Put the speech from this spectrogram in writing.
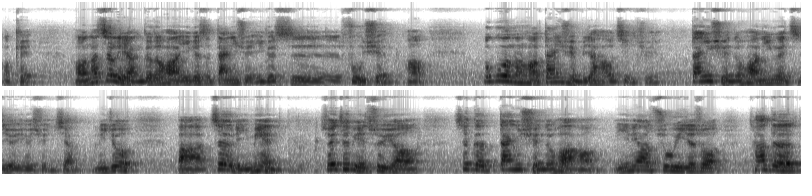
OK，好，那这两个的话，一个是单选，一个是复选，哈。不过呢，哈，单选比较好解决。单选的话，你因为只有一个选项，你就把这里面，所以特别注意哦，这个单选的话，哈，你一定要注意，就是说它的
